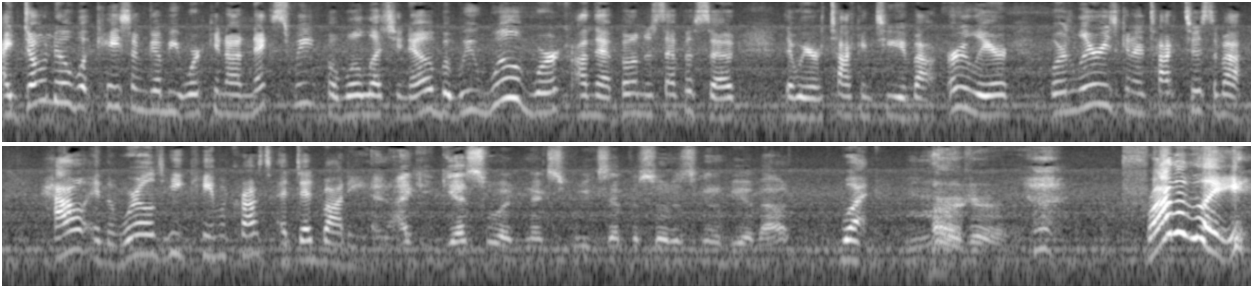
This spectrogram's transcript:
I don't know what case I'm going to be working on next week, but we'll let you know. But we will work on that bonus episode that we were talking to you about earlier, where Larry's going to talk to us about how in the world he came across a dead body. And I can guess what next week's episode is going to be about. What? Murder. Probably.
